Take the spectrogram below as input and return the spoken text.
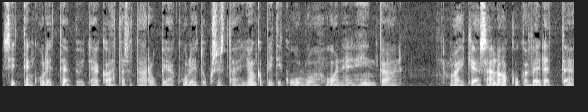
Sitten kuljettaja pyytää 200 rupia kuljetuksesta, jonka piti kuulua huoneen hintaan. Vaikea sanoa, kuka vedättää,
